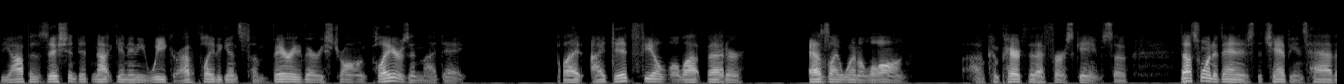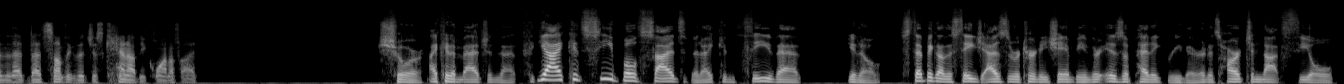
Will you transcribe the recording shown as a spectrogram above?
The opposition did not get any weaker. I played against some very, very strong players in my day, but I did feel a lot better as I went along uh, compared to that first game. So that's one advantage the champions have, and that, that's something that just cannot be quantified. Sure, I can imagine that. Yeah, I can see both sides of it. I can see that, you know, stepping on the stage as the returning champion, there is a pedigree there, and it's hard to not feel.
